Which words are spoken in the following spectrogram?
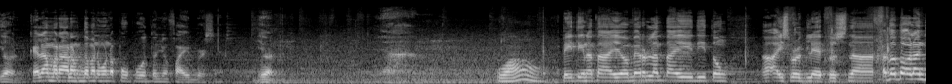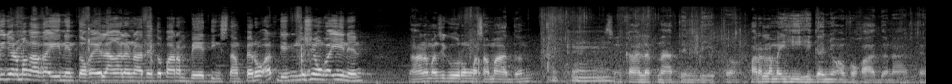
Yun. Kailangan mararamdaman mo na puputol yung fibers niya. Yun. Yan. Wow. Plating na tayo. Meron lang tayo ditong ah, iceberg lettuce na... At totoo lang, di nyo naman kakainin to. Kailangan lang natin to parang beddings lang. Pero at gusto nyo kainin, na naman sigurong masama doon. Okay. So, ikalat natin dito. Para lang may hihigan yung avocado natin.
